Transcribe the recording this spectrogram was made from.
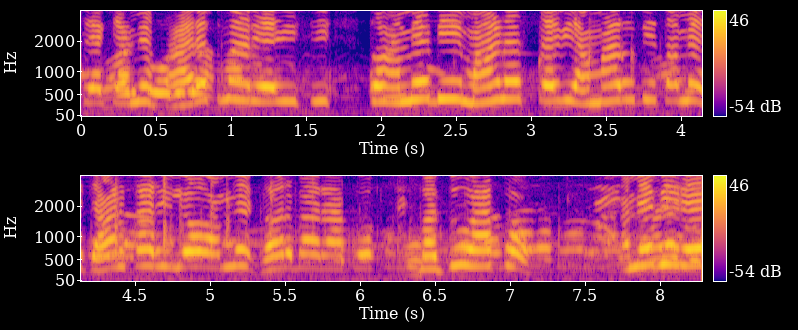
છે કે અમે ભારતમાં રહેવી છીએ તો અમે બી માણસ સેવી અમારું બી તમે જાણકારી લો અમને ઘર બાર આપો. બધું આપો. અમે બી રહે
